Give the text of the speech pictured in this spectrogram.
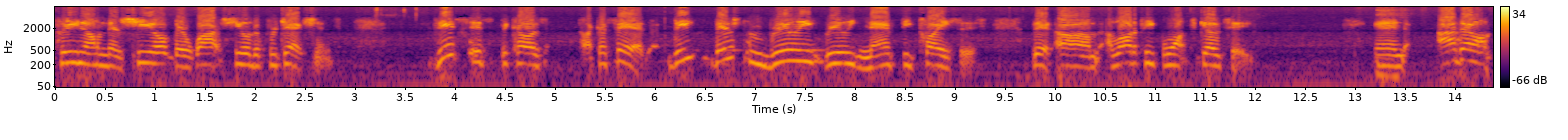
putting on their shield, their white shield of protection. This is because, like I said, there's some really, really nasty places that um, a lot of people want to go to. And I don't,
